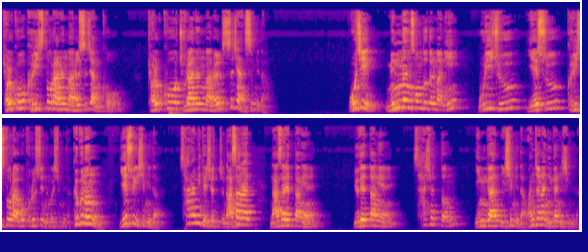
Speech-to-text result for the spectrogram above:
결코 그리스도라는 말을 쓰지 않고 결코 주라는 말을 쓰지 않습니다. 오직 믿는 성도들만이 우리 주 예수 그리스도라고 부를 수 있는 것입니다. 그분은 예수이십니다. 사람이 되셨죠. 나사렛, 나사렛 땅에, 유대 땅에 사셨던 인간이십니다. 완전한 인간이십니다.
